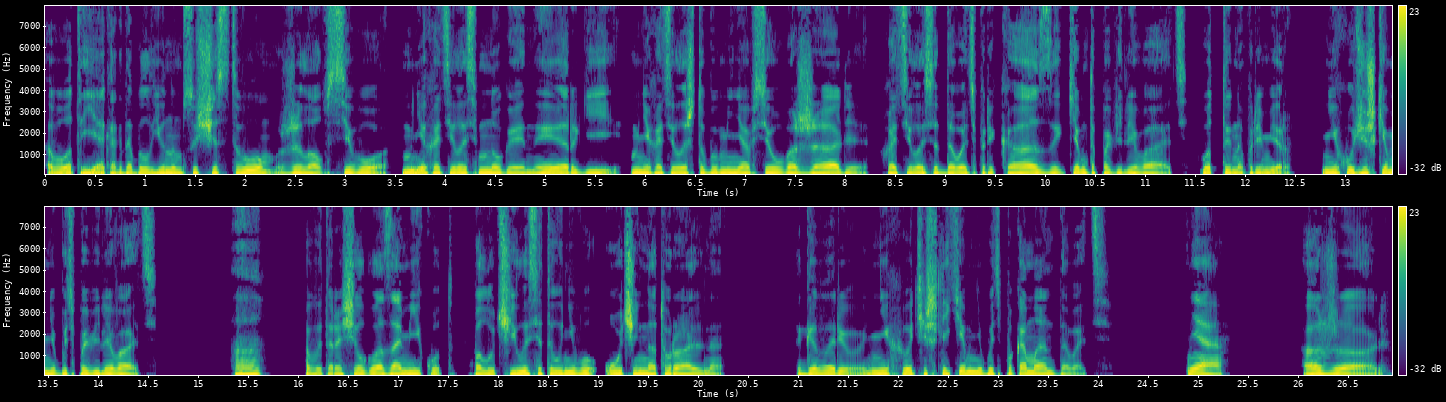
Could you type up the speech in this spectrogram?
Вот я, когда был юным существом, желал всего. Мне хотелось много энергии, мне хотелось, чтобы меня все уважали, хотелось отдавать приказы, кем-то повелевать. Вот ты, например, не хочешь кем-нибудь повелевать? А? Вытаращил глаза Микут. Получилось это у него очень натурально. Говорю, не хочешь ли кем-нибудь покомандовать? Не. А жаль.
